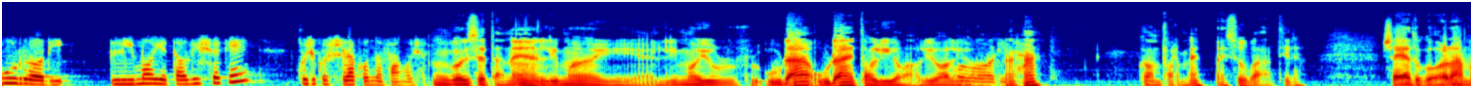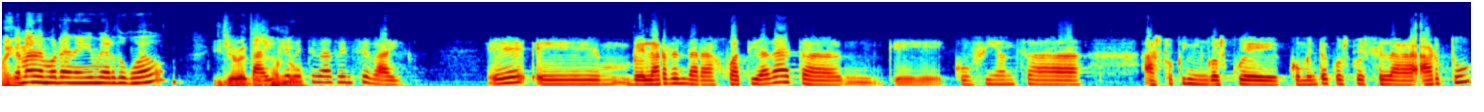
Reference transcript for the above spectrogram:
ur hori, limoi eta olixoekin, ikusiko zelako ondo fango izan. Goizetan, eh? Limoi, limoi ur, ura, ura eta olioa, olioa, olioa. Hori da. Konforme, ezu, ba, tira. Saiatuko gara, maia. Zema demoran egin behar dugu hau? Hilabete Bai, esan du. bat bentze bai. E, e, belarden dara joatia da, eta e, konfiantza askokin ingozkue, komentako eskue zela hartu,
